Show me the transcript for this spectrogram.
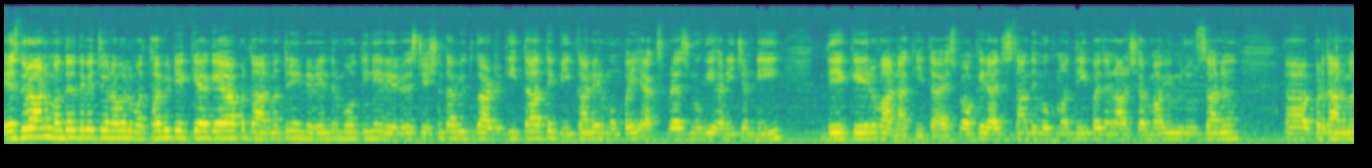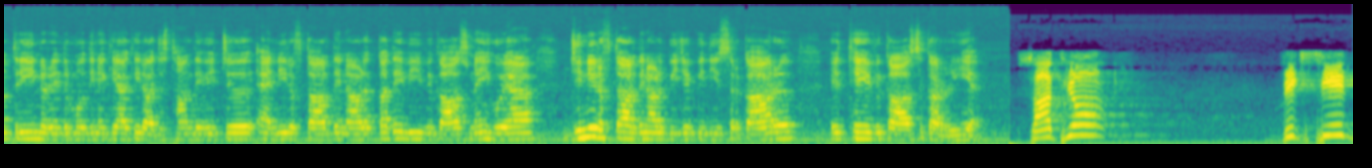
ਇਸ ਦੌਰਾਨ ਮੰਦਿਰ ਦੇ ਵਿੱਚ ਉਹਨਾਂ ਵੱਲੋਂ ਮੱਥਾ ਵੀ ਟੇਕਿਆ ਗਿਆ। ਪ੍ਰਧਾਨ ਮੰਤਰੀ ਨਰਿੰਦਰ ਮੋਦੀ ਨੇ ਰੇਲਵੇ ਸਟੇਸ਼ਨ ਦਾ ਵੀ ਉਦਘਾਟਨ ਕੀਤਾ ਤੇ ਬੀਕਾਨੇਰ ਮੁੰਬਈ ਐਕਸਪ੍ਰੈਸ ਨੂੰ ਵੀ ਹਰੀ ਝੰਡੀ ਦੇ ਕੇ ਰਵਾਨਾ ਕੀਤਾ ਇਸ ਮੌਕੇ ਰਾਜਸਥਾਨ ਦੇ ਮੁੱਖ ਮੰਤਰੀ ਭਜਨ ਲਾਲ ਸ਼ਰਮਾ ਵੀ ਮੌਜੂਦ ਸਨ ਅ, ਪ੍ਰਧਾਨ ਮੰਤਰੀ ਨਰਿੰਦਰ ਮੋਦੀ ਨੇ ਕਿਹਾ ਕਿ ਰਾਜਸਥਾਨ ਦੇ ਵਿੱਚ ਐਨੀ ਰਫ਼ਤਾਰ ਦੇ ਨਾਲ ਕਦੇ ਵੀ ਵਿਕਾਸ ਨਹੀਂ ਹੋਇਆ ਜਿੰਨੀ ਰਫ਼ਤਾਰ ਦੇ ਨਾਲ ਬੀਜੇਪੀ ਦੀ ਸਰਕਾਰ ਇੱਥੇ ਵਿਕਾਸ ਕਰ ਰਹੀ ਹੈ साथियों विकसित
